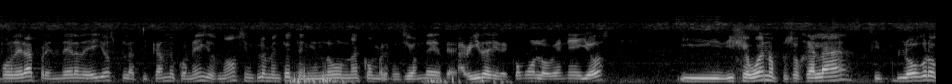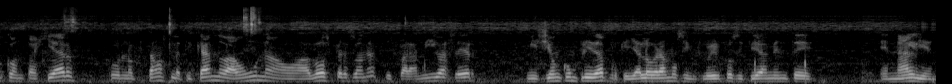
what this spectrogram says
poder aprender de ellos platicando con ellos, ¿no? Simplemente teniendo una conversación de, de la vida y de cómo lo ven ellos. Y dije, bueno, pues ojalá si logro contagiar con lo que estamos platicando a una o a dos personas, pues para mí va a ser misión cumplida porque ya logramos influir positivamente en alguien.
